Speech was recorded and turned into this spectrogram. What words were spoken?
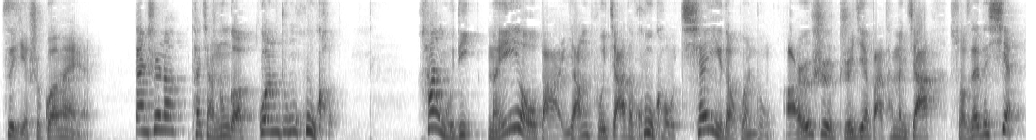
自己是关外人，但是呢，他想弄个关中户口。汉武帝没有把杨浦家的户口迁移到关中，而是直接把他们家所在的县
